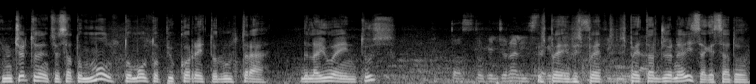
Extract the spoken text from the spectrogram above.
in un certo senso è stato molto molto più corretto l'ultra della Juventus piuttosto che il giornalista rispetto, rispetto, rispetto al giornalista che è stato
